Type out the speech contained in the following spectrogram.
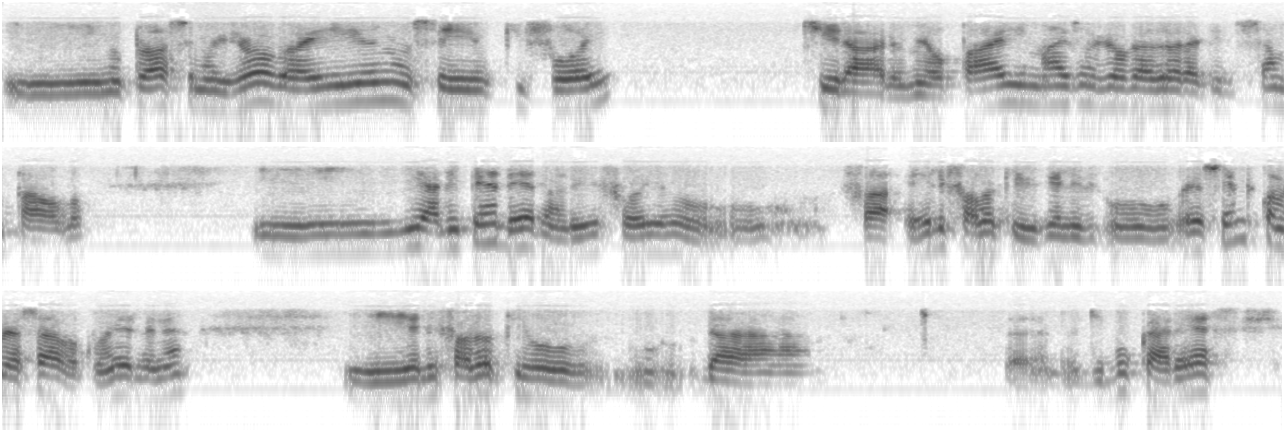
E no próximo jogo aí eu não sei o que foi, tiraram meu pai e mais um jogador aqui de São Paulo. E, e ali perderam, ali foi o, o- ele falou que ele, o, eu sempre conversava com ele, né? E ele falou que o, o da, da- de Bucareste,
